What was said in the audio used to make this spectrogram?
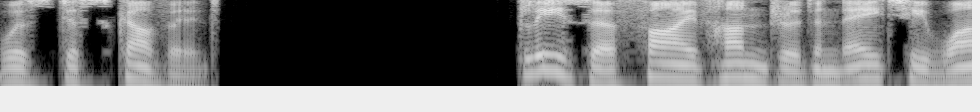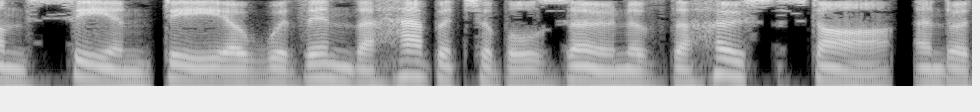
was discovered. Gliese 581c and d are within the habitable zone of the host star, and are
